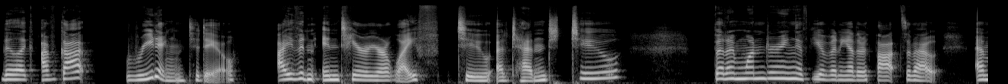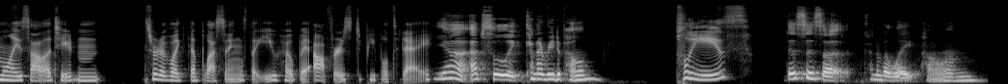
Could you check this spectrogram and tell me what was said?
They're like, I've got reading to do, I have an interior life to attend to. But I'm wondering if you have any other thoughts about Emily's solitude and sort of like the blessings that you hope it offers to people today. Yeah, absolutely. Can I read a poem? Please. This is a kind of a late poem.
